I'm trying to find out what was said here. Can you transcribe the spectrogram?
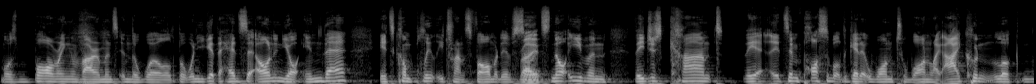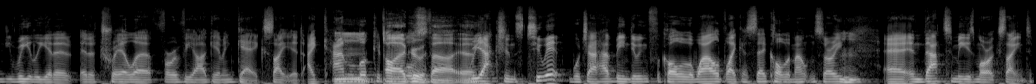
most boring environments in the world, but when you get the headset on and you're in there, it's completely transformative. So Right. it's not even they just can't it's impossible to get it one to one. Like I couldn't look really at a at a trailer for a VR game and get excited. I can look at Oh, I agree people's with that, yeah. reactions to it, which I have been doing for Call of the Wild. Like I said, Call of the Mountain, sorry, Mm-hmm. uh, and that to me is more exciting to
